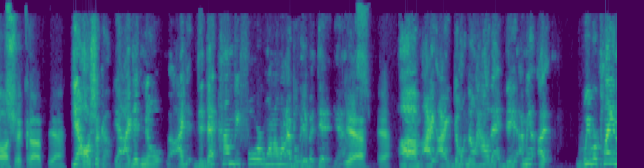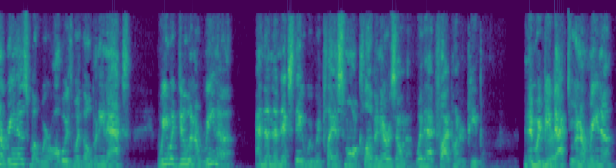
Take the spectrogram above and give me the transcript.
All shook up yeah Yeah, All Shook Up. Yeah, I didn't know. I did that come before One on One? I believe it did. Yeah. yeah yeah Um, I I don't know how that did. I mean, I we were playing arenas, but we were always with opening acts. We would do an arena, and then the next day we would play a small club in Arizona with had 500 people. And then we'd be Right. back to an arena.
